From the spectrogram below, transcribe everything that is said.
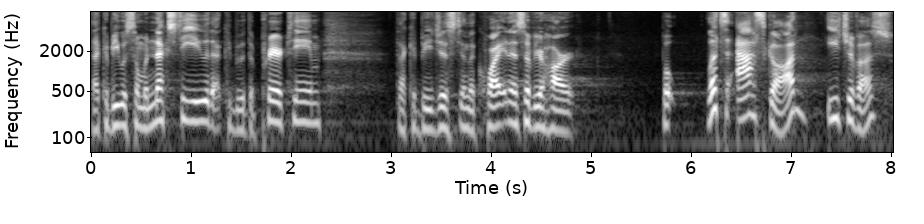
That could be with someone next to you, that could be with the prayer team, that could be just in the quietness of your heart. But let's ask God, each of us,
